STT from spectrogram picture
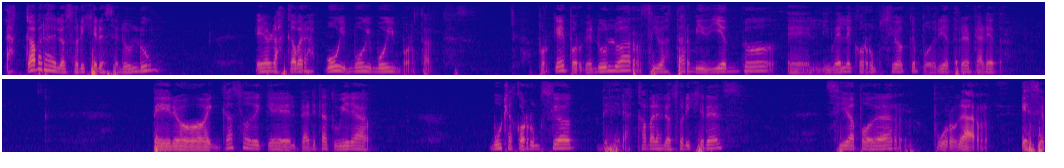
Las cámaras de los orígenes en Ulum eran unas cámaras muy, muy, muy importantes. ¿Por qué? Porque en un lugar se iba a estar midiendo el nivel de corrupción que podría tener el planeta. Pero en caso de que el planeta tuviera mucha corrupción, desde las cámaras de los orígenes, se iba a poder purgar ese,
